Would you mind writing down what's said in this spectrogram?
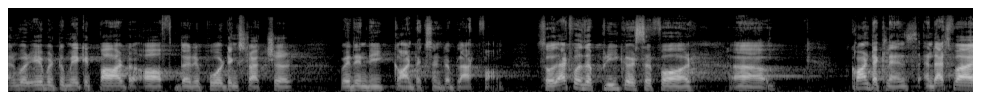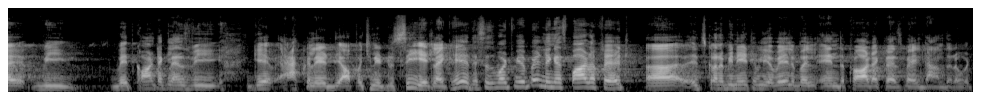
and we're able to make it part of the reporting structure within the contact center platform. So that was a precursor for uh, contact lens, and that's why we, with contact lens, we gave Accolade the opportunity to see it like, hey, this is what we are building as part of it. Uh, it's going to be natively available in the product as well down the road.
